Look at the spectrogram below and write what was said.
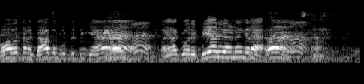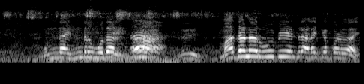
கோபத்துல சாபம் கொடுத்துட்டீங்க. எனக்கு ஒரு பேர் வேணுங்கிற. உன்னை இன்று முதல் மதன ரூபி என்று அழைக்கப்படுவாய்.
